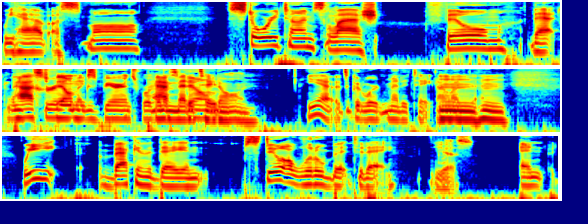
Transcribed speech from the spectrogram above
We have a small story time slash film that Past film experience we're going to meditate film. on. Yeah, that's a good word. Meditate. I like that. Mhm. We back in the day and still a little bit today. Yes. And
